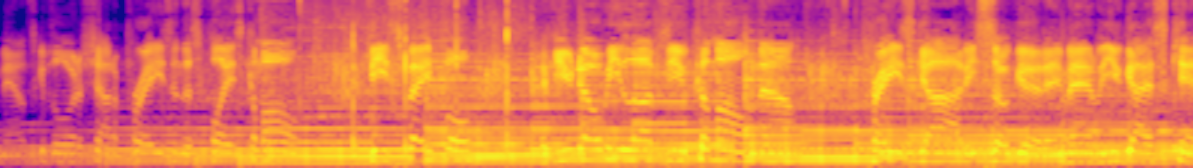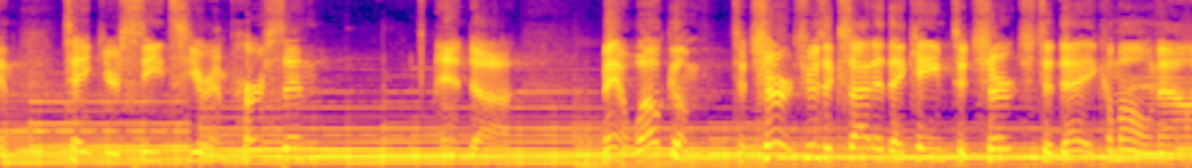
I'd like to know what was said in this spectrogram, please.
Amen. Let's give the Lord a shout of praise in this place. Come on. If He's faithful, if you know He loves you, come on now. Praise God. He's so good. Amen. Well, you guys can take your seats here in person. And, uh, man, welcome to church. Who's excited they came to church today? Come on now.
